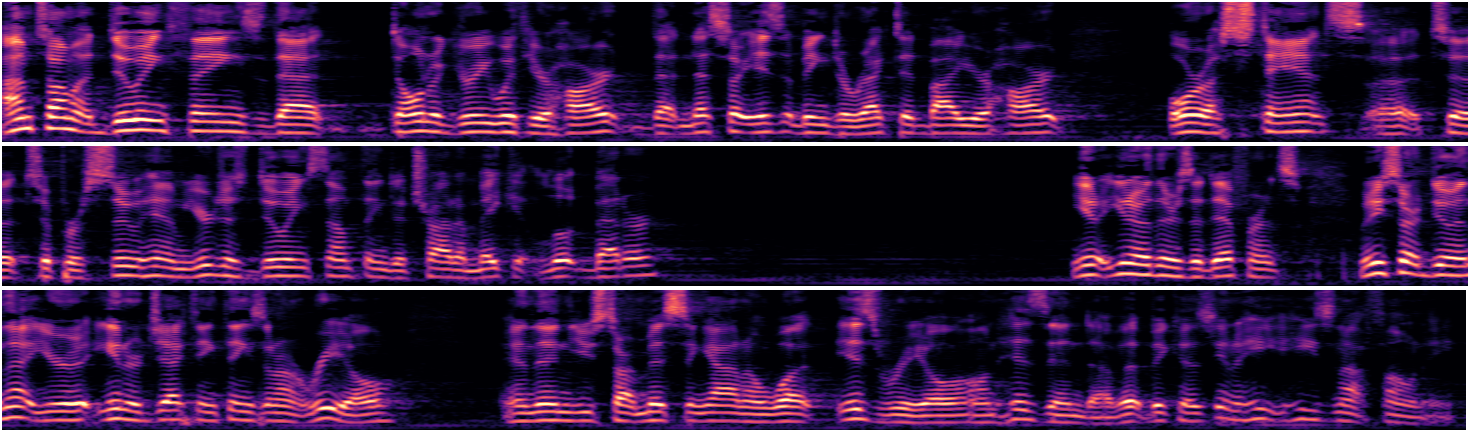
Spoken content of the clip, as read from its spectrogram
I'm talking about doing things that don't agree with your heart, that necessarily isn't being directed by your heart, or a stance uh, to, to pursue Him. You're just doing something to try to make it look better. You know, you know, there's a difference. When you start doing that, you're interjecting things that aren't real and then you start missing out on what is real on his end of it because you know he, he's not phony.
